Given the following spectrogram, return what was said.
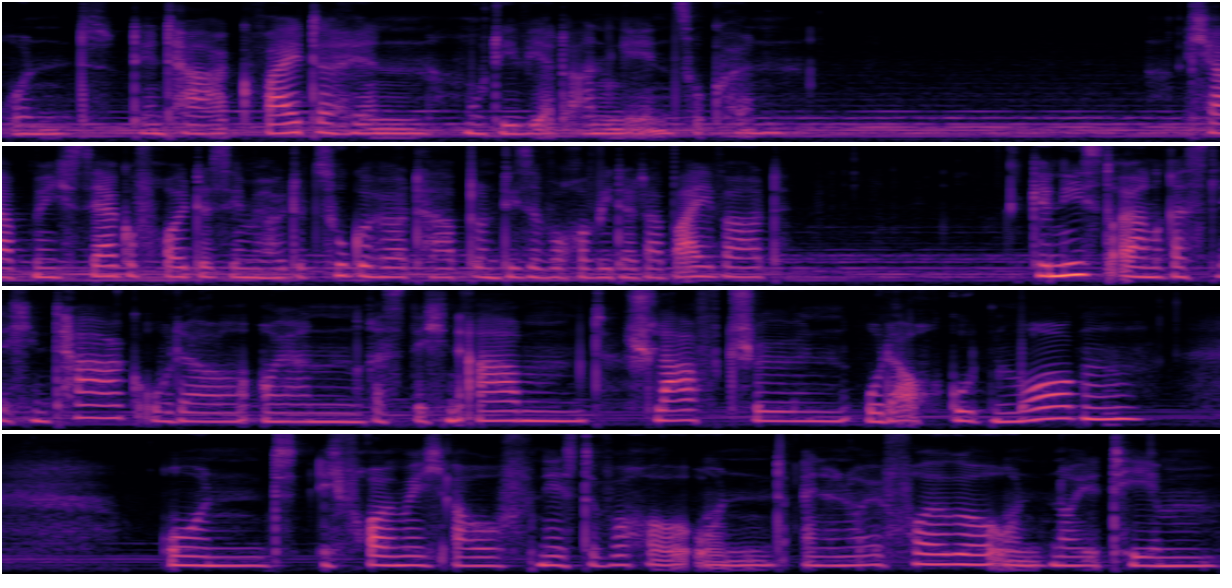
und den Tag weiterhin motiviert angehen zu können. Ich habe mich sehr gefreut, dass ihr mir heute zugehört habt und diese Woche wieder dabei wart. Genießt euren restlichen Tag oder euren restlichen Abend, schlaft schön oder auch guten Morgen. Und ich freue mich auf nächste Woche und eine neue Folge und neue Themen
